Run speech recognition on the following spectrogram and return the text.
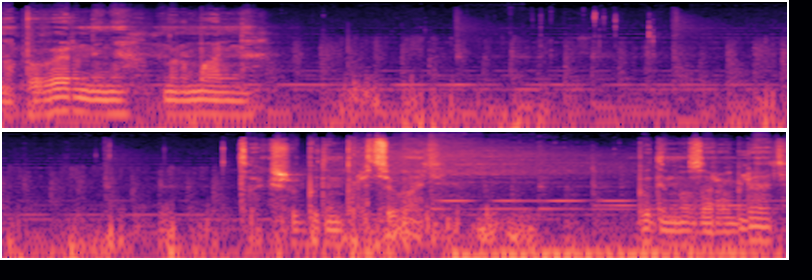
на повернення нормальне. Працювати. Будемо заробляти,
